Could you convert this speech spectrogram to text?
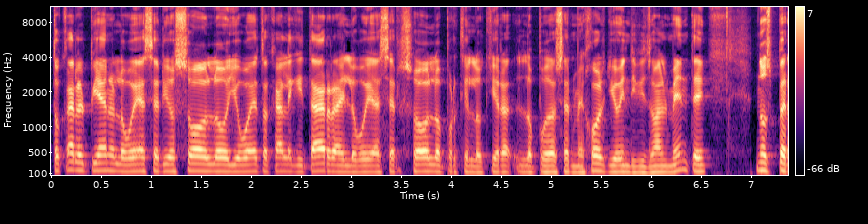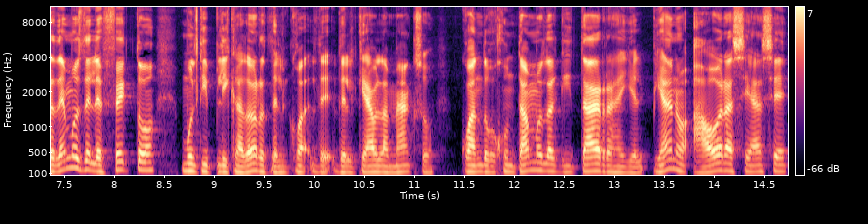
tocar el piano, lo voy a hacer yo solo, yo voy a tocar la guitarra y lo voy a hacer solo porque lo, quiero, lo puedo hacer mejor yo individualmente, nos perdemos del efecto multiplicador del, del que habla Maxo. cuando juntamos la guitarra y el piano, ahora se hace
